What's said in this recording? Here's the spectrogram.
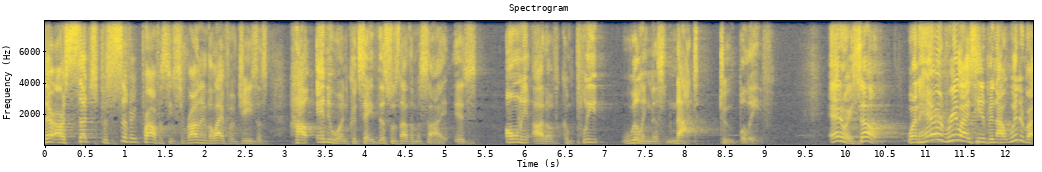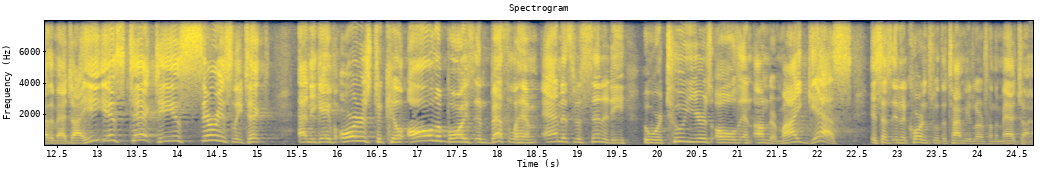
there are such specific prophecies surrounding the life of Jesus. How anyone could say this was not the Messiah is only out of complete willingness not to believe. Anyway, so when Herod realized he had been outwitted by the Magi, he is ticked. He is seriously ticked and he gave orders to kill all the boys in Bethlehem and its vicinity who were two years old and under. My guess, it says in accordance with the time he learned from the Magi.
